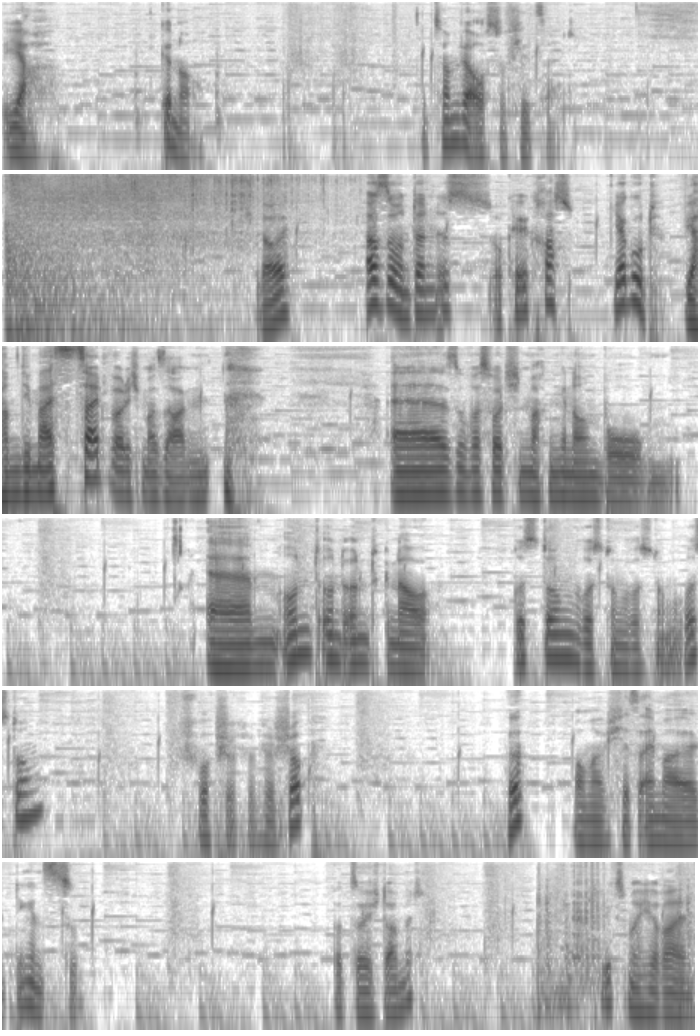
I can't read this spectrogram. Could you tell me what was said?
Ja, genau. Jetzt haben wir auch so viel Zeit. Lol. Achso, und dann ist... Okay, krass. Ja gut, wir haben die meiste Zeit, würde ich mal sagen. äh, so, was wollte ich denn machen? Genau, einen Bogen. Ähm, und, und, und, genau. Rüstung, Rüstung, Rüstung, Rüstung. Schwupp, schwupp, schwupp, schwupp. Hä? Warum habe ich jetzt einmal Dingens zu... Was soll ich damit? Ich leg's mal hier rein.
